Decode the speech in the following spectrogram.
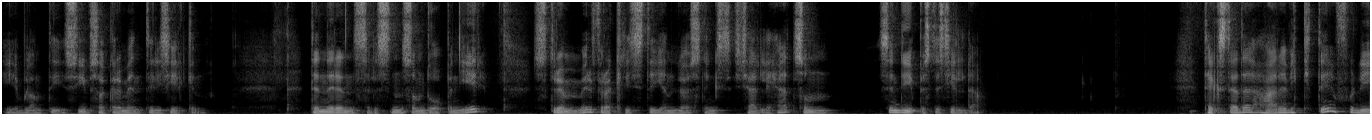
i, blant de syv sakramenter i kirken. Den renselsen som dåpen gir, strømmer fra Kristi gjenløsningskjærlighet som sin dypeste kilde. Tekststedet her er viktig fordi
